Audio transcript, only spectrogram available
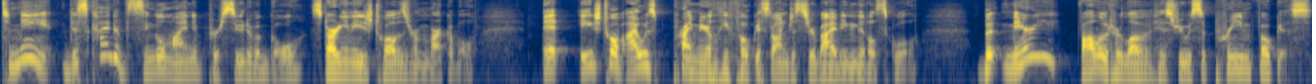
To me, this kind of single minded pursuit of a goal starting at age 12 is remarkable. At age 12, I was primarily focused on just surviving middle school. But Mary followed her love of history with supreme focus.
